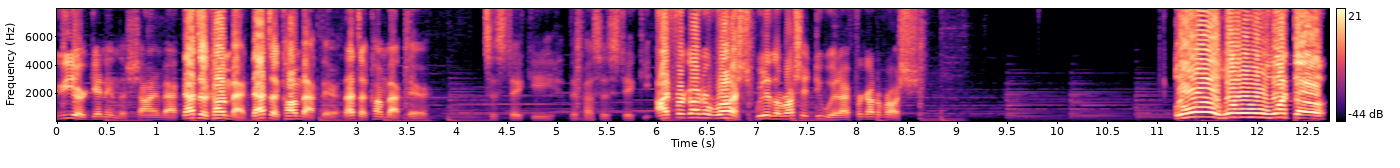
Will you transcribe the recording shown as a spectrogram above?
We are getting the shine back. That's a comeback. That's a comeback there. That's a comeback there. This is sticky. The pass is sticky. I forgot to rush. We're the Russian do it. I forgot to rush. Whoa, whoa, whoa, what the?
